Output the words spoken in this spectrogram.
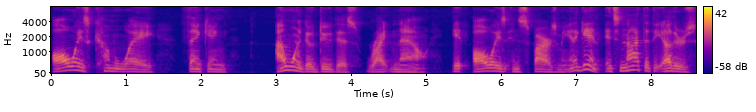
always come away thinking, I want to go do this right now. It always inspires me. And again, it's not that the others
